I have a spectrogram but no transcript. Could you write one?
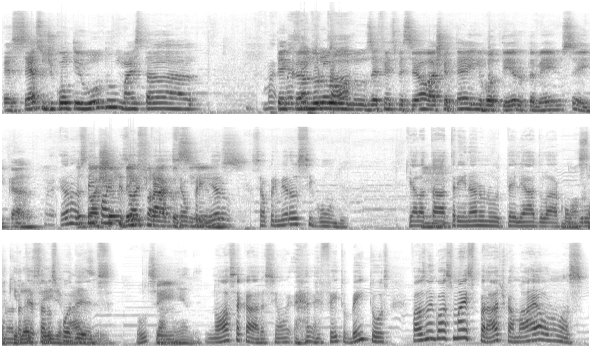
excesso de conteúdo, mas tá Mas- mas pecando é que no- tá. nos efeitos especiais, acho que até em roteiro também, não sei, cara. Eu não Eu sei tô qual achando episódio bem é, fraco, se é o assim. primeiro, os- se é o primeiro ou o segundo. Que ela tá Hum. treinando no telhado lá com Nossa, o Bruno, tá é testando os demais, poderes. velho. Puta. Nossa, cara, assim, é um efeito bem tosco. Faz um negócio mais prático, amarra ela numas,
